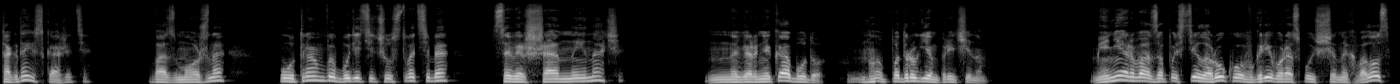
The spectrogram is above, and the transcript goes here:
Тогда и скажете. Возможно, утром вы будете чувствовать себя совершенно иначе. Наверняка буду, но по другим причинам. Минерва запустила руку в гриву распущенных волос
